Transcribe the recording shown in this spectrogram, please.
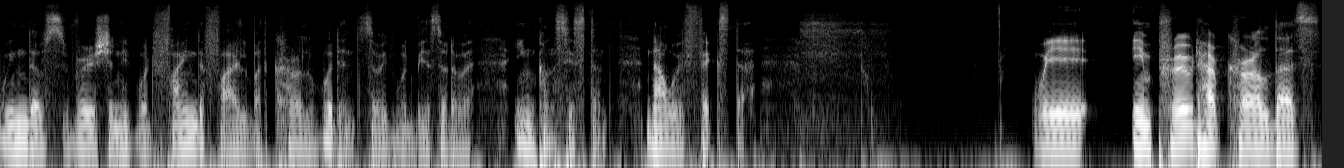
Windows version, it would find the file, but curl wouldn't. So it would be sort of inconsistent. Now we fixed that. We improved how curl does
